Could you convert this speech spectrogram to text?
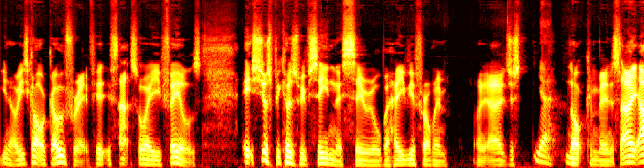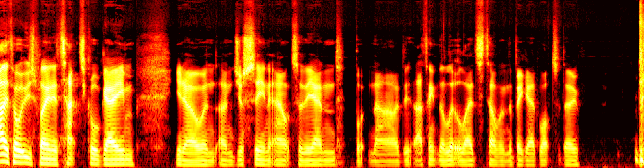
you know, he's got to go for it if, if that's the way he feels. It's just because we've seen this serial behaviour from him. I, I, just yeah not convinced. I, I thought he was playing a tactical game, you know, and, and just seeing it out to the end. But no, I think the little Ed's telling the big Ed what to do.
